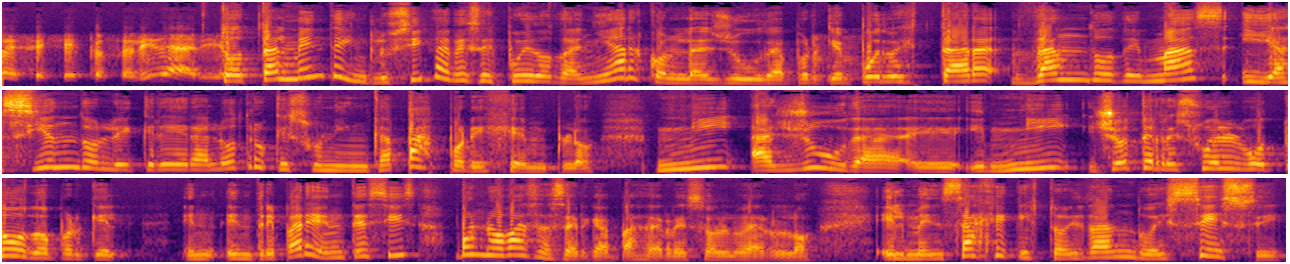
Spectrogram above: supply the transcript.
ese gesto solidario. Totalmente, inclusive a veces puedo dañar con la ayuda, porque puedo estar dando de más y haciéndole creer al otro que es un incapaz, por ejemplo. Mi ayuda, eh, mi, yo te resuelvo todo porque entre paréntesis, vos no vas a ser capaz de resolverlo. El mensaje que estoy dando es ese.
